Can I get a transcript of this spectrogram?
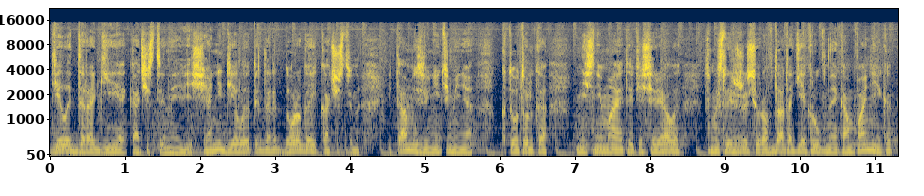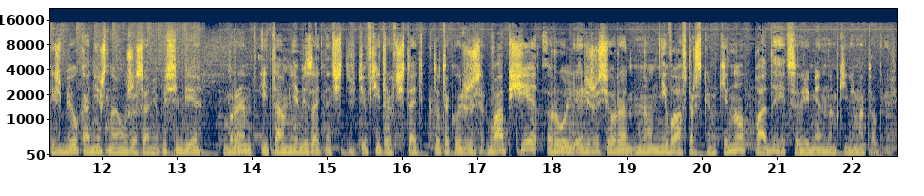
делать дорогие, качественные вещи. Они делают их дорого и качественно. И там, извините меня, кто только не снимает эти сериалы, в смысле режиссеров. Да, такие крупные компании, как HBO, конечно, уже сами по себе бренд, и там не обязательно в титрах читать, кто такой режиссер. Вообще роль режиссера ну, не в авторском кино падает в современном кинематографе.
